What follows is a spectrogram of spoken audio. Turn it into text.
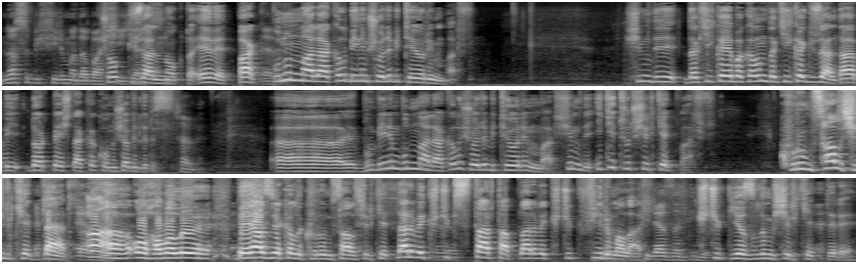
nasıl bir firmada başlayacaksın? Çok güzel nokta. Evet bak Evet. bununla alakalı benim şöyle bir teorim var. Şimdi dakikaya bakalım. Dakika güzel. Daha bir 4-5 dakika konuşabiliriz. Tabii. Ee, bu benim bununla alakalı şöyle bir teorim var. Şimdi iki tür şirket var. Kurumsal şirketler. Evet. Ah o havalı beyaz yakalı kurumsal şirketler ve küçük Evet. startuplar ve küçük firmalar. Küçük yazılım şirketleri.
